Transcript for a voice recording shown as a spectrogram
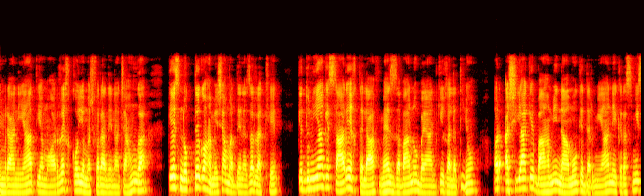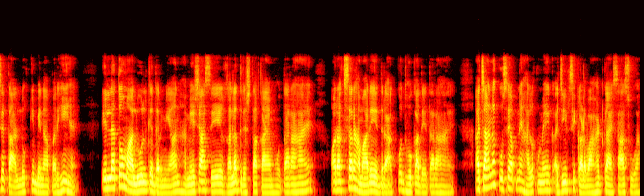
عمرانیات یا مورخ کو یہ مشورہ دینا چاہوں گا کہ اس نقطے کو ہمیشہ مد نظر رکھے کہ دنیا کے سارے اختلاف محض زبان و بیان کی غلطیوں اور اشیاء کے باہمی ناموں کے درمیان ایک رسمی سے تعلق کی بنا پر ہی ہیں۔ علت و معلول کے درمیان ہمیشہ سے ایک غلط رشتہ قائم ہوتا رہا ہے اور اکثر ہمارے ادراک کو دھوکہ دیتا رہا ہے۔ اچانک اسے اپنے حلق میں ایک عجیب سی کڑواہٹ کا احساس ہوا۔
